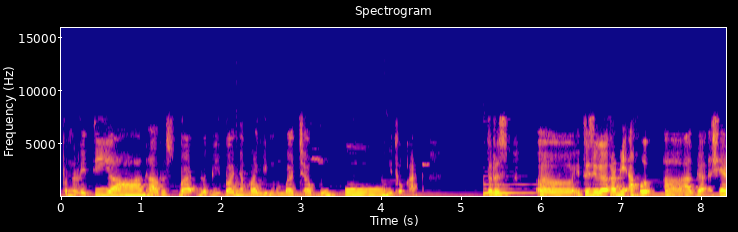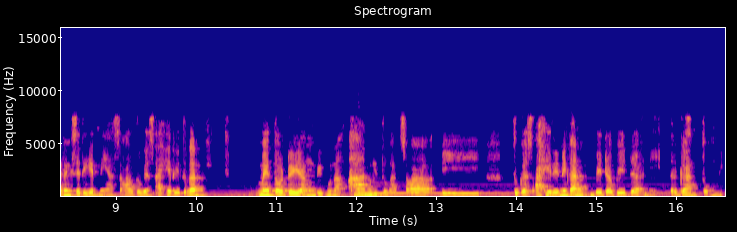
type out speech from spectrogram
penelitian harus ba lebih banyak lagi membaca buku gitu kan. Terus uh, itu juga kan nih aku uh, agak sharing sedikit nih ya soal tugas akhir itu kan metode yang digunakan gitu kan soal di tugas akhir ini kan beda-beda nih tergantung nih.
